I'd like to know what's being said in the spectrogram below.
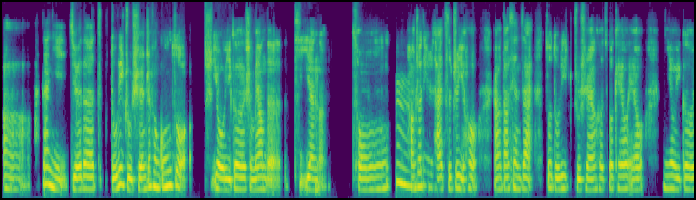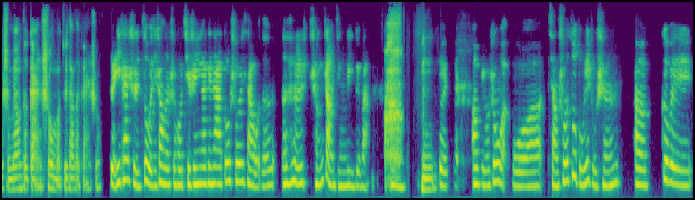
啊，那你觉得独立主持人这份工作是有一个什么样的体验呢？从杭州电视台辞职以后，然后到现在做独立主持人和做 KOL，你有一个什么样的感受吗？最大的感受？对，一开始自我介绍的时候，其实应该跟大家多说一下我的呃成长经历，对吧？嗯，对对，啊，比如说我我想说做独立主持人，呃，各位。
